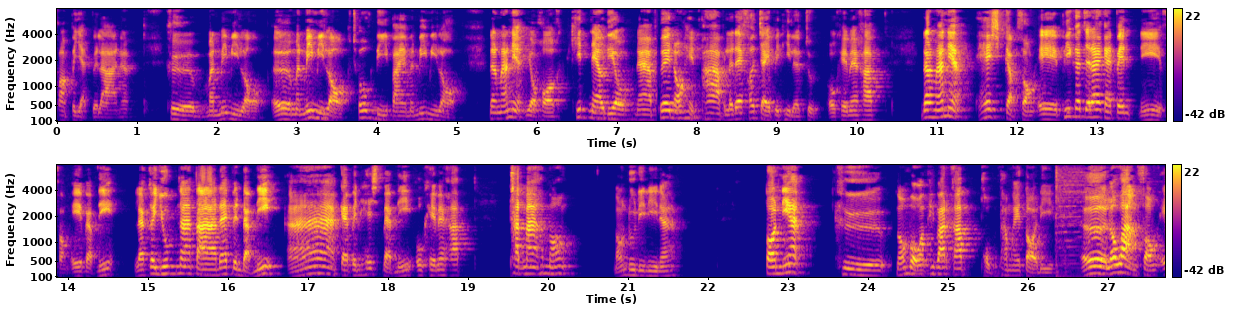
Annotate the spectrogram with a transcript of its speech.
ความประหยัดเวลานะ คือมันไม่มีหลอก เออ มันไม่มีหลอก โชคดีไปมันไม่มีหลอก ดังนั้นเนี่ยเดี๋ยวขอคิดแนวเดียวนะเพื่อให้น้องเห็นภาพและได้เข้าใจไปทีละจุดโอเคไหมครับ ดังนั้นเนี่ย h กับ 2a พี่ก็จะได้กลายเป็นนี่ 2a แบบนี้ แล้วก็ยุบหน้าตาได้เป็นแบบนี้อ่ากลายเป็น h แบบนี้โอเคไหมครับ ถัดมาครับน้องน้องดูดีๆนะ ตอนเนี้ย คือน้องบอกว่าพี่บัสครับ ผมทำไงต่อดี เออ ระหว่าง 2a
